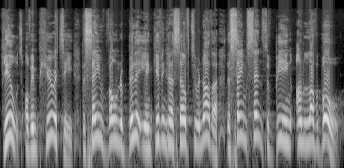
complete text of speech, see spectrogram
guilt of impurity, the same vulnerability in giving herself to another, the same sense of being unlovable.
